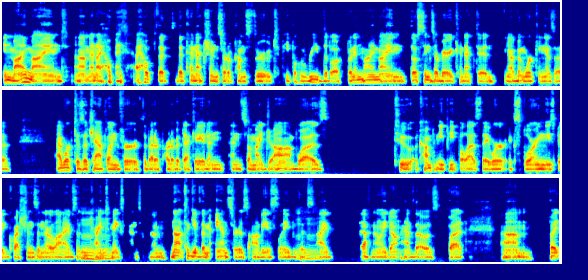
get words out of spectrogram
in my mind, um, and I hope it, I hope that the connection sort of comes through to people who read the book. But in my mind, those things are very connected. You know, I've been working as a I worked as a chaplain for the better part of a decade, and and so my job was to accompany people as they were exploring these big questions in their lives and mm-hmm. trying to mm-hmm. make sense of them. Not to give them answers, obviously, because mm-hmm. I definitely don't have those, but um, but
